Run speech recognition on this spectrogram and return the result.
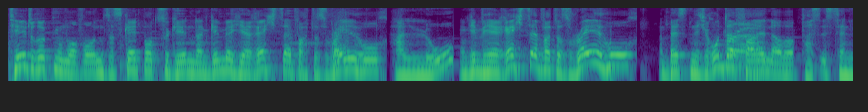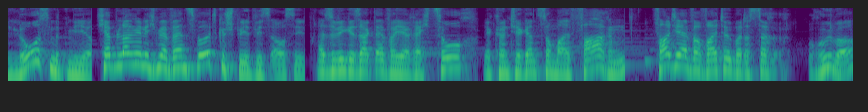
T drücken, um auf unser Skateboard zu gehen. dann gehen wir hier rechts einfach das Rail hoch. Hallo? Dann gehen wir hier rechts einfach das Rail hoch. Am besten nicht runterfallen, aber was ist denn los mit mir? Ich habe lange nicht mehr Vans World gespielt, wie es aussieht. Also wie gesagt, einfach hier rechts hoch. Ihr könnt hier ganz normal fahren. Fahrt hier einfach weiter über das Dach rüber.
